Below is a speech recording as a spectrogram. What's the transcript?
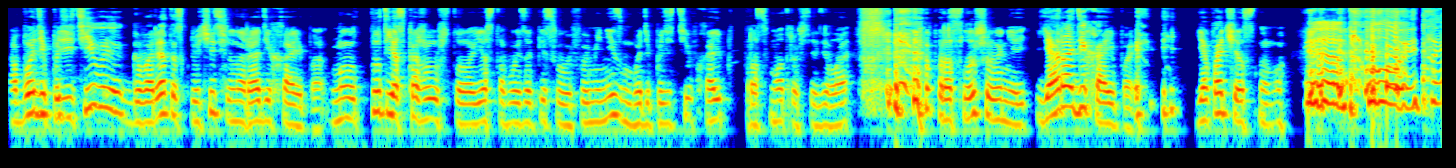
а бодипозитивы говорят исключительно ради хайпа. Ну, тут я скажу, что я с тобой записываю феминизм, бодипозитив, хайп, просмотры, все дела, прослушивание. Я ради хайпа. Я по-честному. Какой ты?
